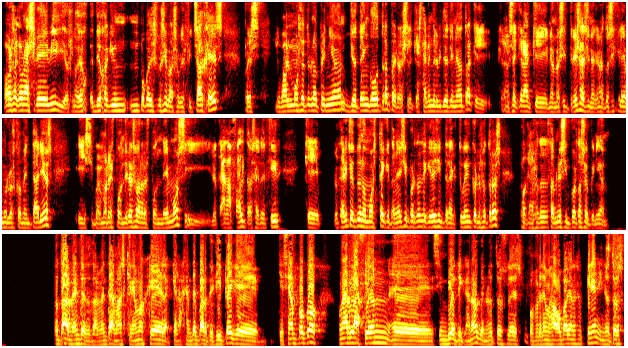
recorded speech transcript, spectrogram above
vamos a sacar una serie de vídeos, lo dejo, aquí un, poco de exclusiva sobre fichajes, pues igual tiene una opinión, yo tengo otra, pero si el que está viendo el vídeo tiene otra, que, no se crea que no nos interesa, sino que nosotros sí que leemos los comentarios y si podemos responder, os respondemos y lo que haga falta. O sea, es decir, que lo que has dicho tú, no Moste, que también es importante que ellos interactúen con nosotros porque a nosotros también nos importa su opinión. Totalmente, totalmente. Además, queremos que, que la gente participe, que, que sea un poco una relación eh, simbiótica, ¿no? Que nosotros les ofrecemos algo para que nos opinen y nosotros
